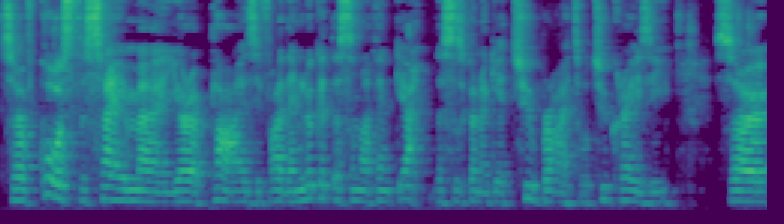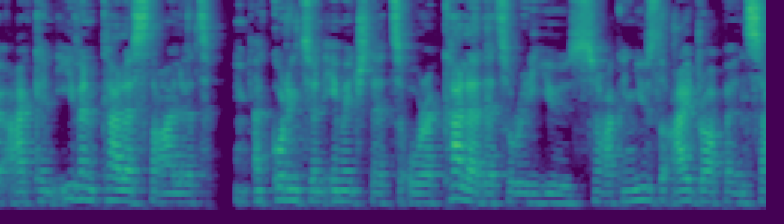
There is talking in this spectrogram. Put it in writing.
So of course the same uh, here applies. If I then look at this and I think, yeah, this is going to get too bright or too crazy. So I can even color style it according to an image that's or a color that's already used. So I can use the eyedropper and say,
